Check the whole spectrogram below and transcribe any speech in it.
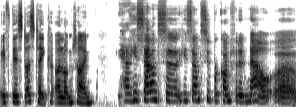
if this does take a long time yeah, he sounds uh, he sounds super confident now, uh,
